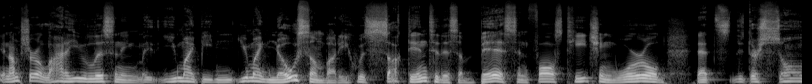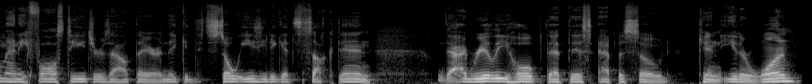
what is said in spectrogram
and I'm sure a lot of you listening, you might be you might know somebody who is sucked into this abyss and false teaching world. That's there's so many false teachers out there, and they could it's so easy to get sucked in. I really hope that this episode can either one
